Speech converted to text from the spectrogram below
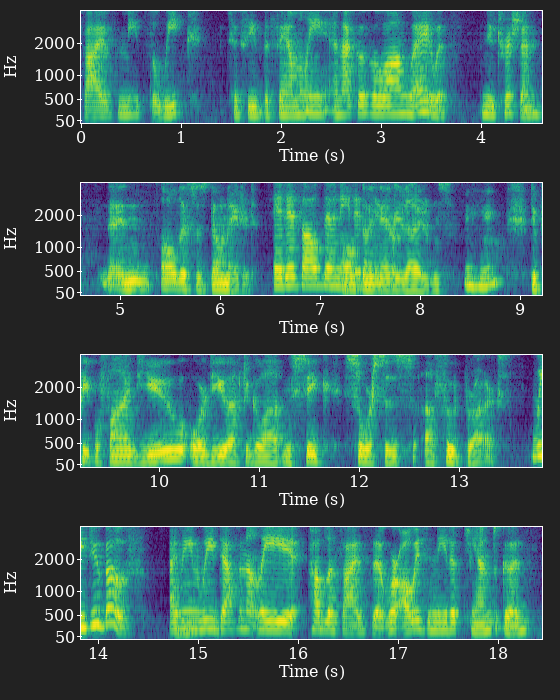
five meats a week to feed the family, and that goes a long way with nutrition. And all this is donated. It is all all donated. to donated items. Mm-hmm. Do people find you, or do you have to go out and seek sources of food products? We do both. I mm-hmm. mean, we definitely publicize that we're always in need of canned goods.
